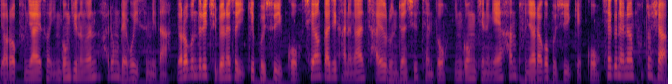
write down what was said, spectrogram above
여러 분야에서 인공지능은 활용되고 있습니다. 여러분들이 주변에서 익히 볼 수 있고 체험까지 가능한 자율운전 시스템도 인공지능의 한 분야라고 볼 수 있겠고 최근에는 포토샵,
